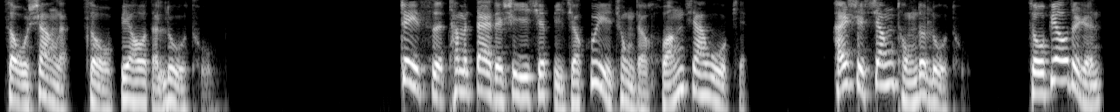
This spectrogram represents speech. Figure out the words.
走上了走镖的路途。这次他们带的是一些比较贵重的皇家物品，还是相同的路途，走镖的人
